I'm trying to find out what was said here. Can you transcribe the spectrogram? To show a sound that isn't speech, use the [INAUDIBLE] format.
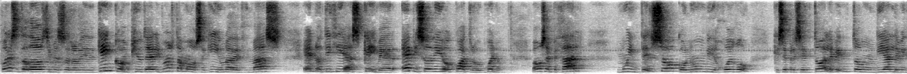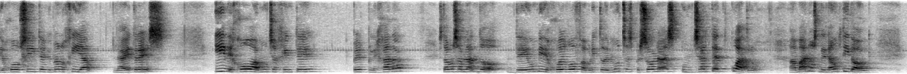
Buenas a todos, y me soy Game Computer y bueno, estamos aquí una vez más en Noticias Gamer, episodio 4. Bueno, vamos a empezar muy intenso con un videojuego que se presentó al evento mundial de videojuegos y tecnología, la E3, y dejó a mucha gente perplejada. Estamos hablando de un videojuego favorito de muchas personas, Uncharted 4, a manos de Naughty Dog.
